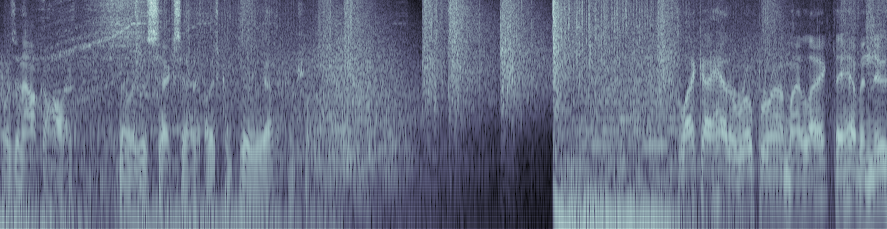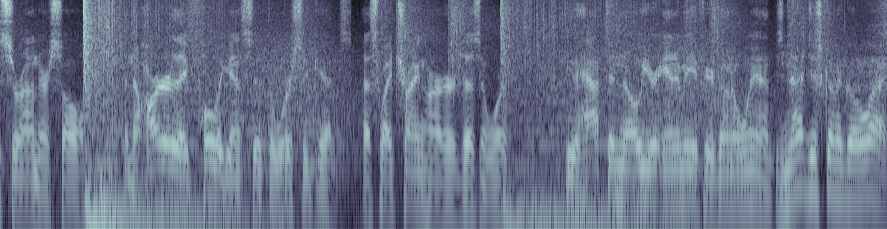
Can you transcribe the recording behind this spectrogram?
I was an alcoholic. I was a sex addict. I was completely out of control. Like I had a rope around my leg, they have a noose around their soul. And the harder they pull against it, the worse it gets. That's why trying harder doesn't work. You have to know your enemy if you're going to win. It's not just going to go away.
